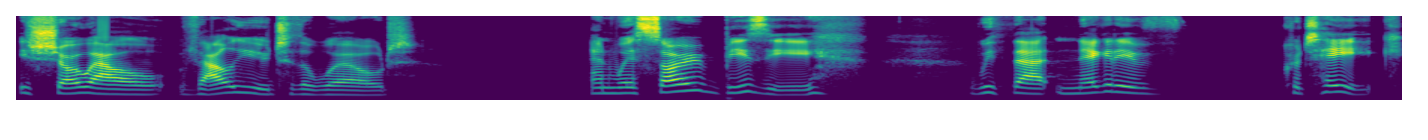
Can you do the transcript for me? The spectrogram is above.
is show our value to the world, and we're so busy with that negative critique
